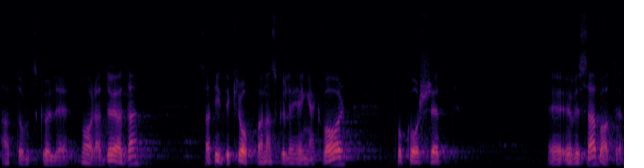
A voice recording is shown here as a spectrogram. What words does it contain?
att de skulle vara döda så att inte kropparna skulle hänga kvar på korset eh, över sabbaten.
